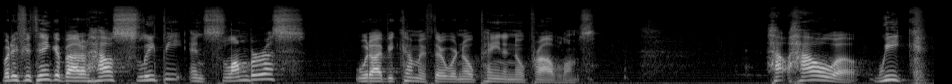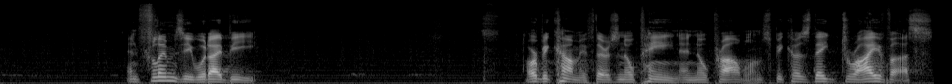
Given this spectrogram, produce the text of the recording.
but if you think about it, how sleepy and slumberous would I become if there were no pain and no problems? How, how uh, weak and flimsy would I be? Or become if there's no pain and no problems? Because they drive us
